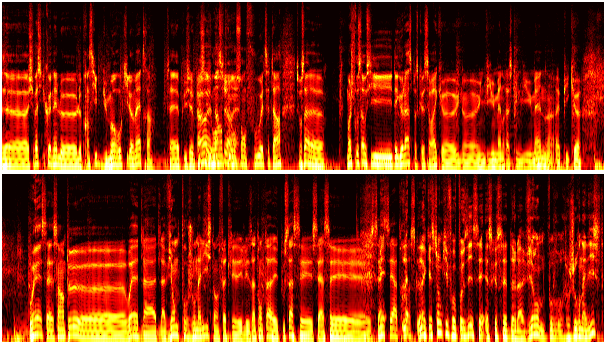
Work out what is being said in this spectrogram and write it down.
euh, je sais pas si tu connais le, le principe du mort au kilomètre. C'est plus, plus Ah ouais, c'est loin, sûr, plus on s'en fout, etc. C'est pour ça. Moi, je trouve ça aussi dégueulasse parce que c'est vrai qu'une une vie humaine reste une vie humaine et puis que. Ouais, c'est un peu euh, ouais de la, de la viande pour journalistes en fait les, les attentats et tout ça c'est assez c'est assez atroce. la question qu'il faut poser, c'est est-ce que c'est de la viande pour journalistes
